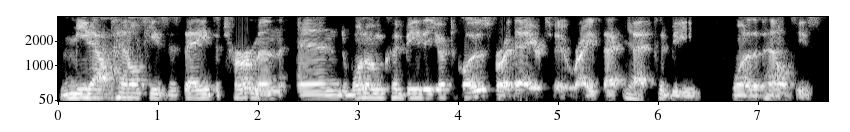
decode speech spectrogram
mete out penalties as they determine, and one of them could be that you have to close for a day or two, right? That yeah. that could be one of the penalties.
